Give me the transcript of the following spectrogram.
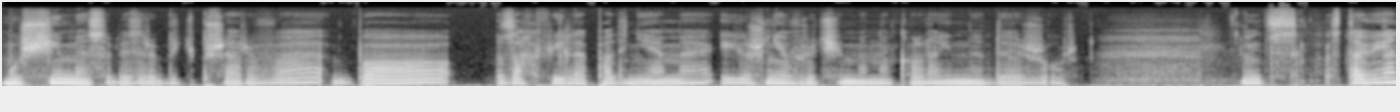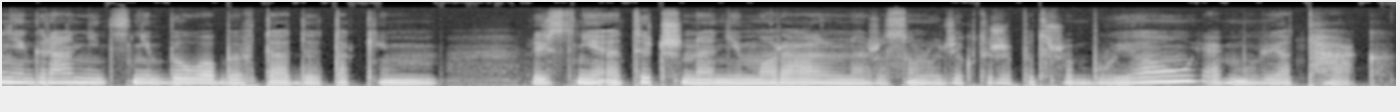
Musimy sobie zrobić przerwę, bo za chwilę padniemy i już nie wrócimy na kolejny dyżur. Więc stawianie granic nie byłoby wtedy takim, że jest nieetyczne, niemoralne, że są ludzie, którzy potrzebują. Ja bym mówiła tak,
